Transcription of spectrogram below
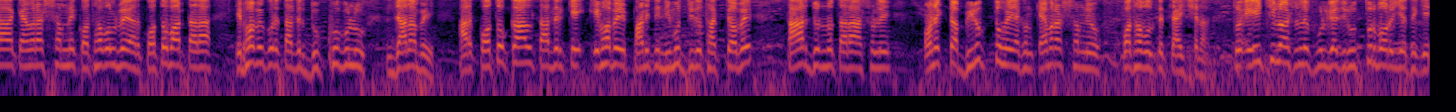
তারা ক্যামেরার সামনে কথা বলবে আর কতবার তারা এভাবে করে তাদের দুঃখগুলো জানাবে আর কতকাল তাদেরকে এভাবে পানিতে নিমজ্জিত থাকতে হবে, তার জন্য তারা আসলে অনেকটা বিরক্ত হয়ে এখন ক্যামেরার সামনেও কথা বলতে চাইছে না। তো এই ছিল আসলে ফুলগাজীর উত্তর বড়ইয়া থেকে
